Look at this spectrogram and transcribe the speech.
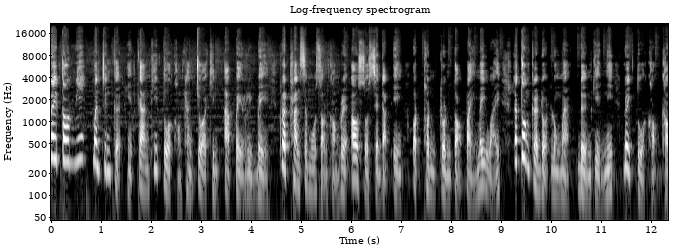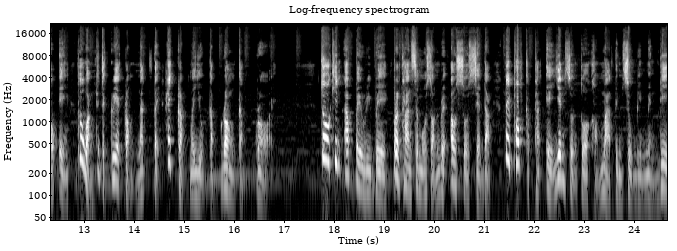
ในตอนนี้มันจึงเกิดเหตุการณ์ที่ตัวของทางจัวคินอาเปริเบ ประธานสโมสรของเรอัลโซเซดัดเองอดทนตรนต่อไปไม่ไหว และต้องกระโดดลงมาเดินเกมนี้ด้วยตัวของเขาเอง เพื่อหวังที่จะเกลี้ยกล่อมนักเตะให้กลับมาอยู่กับร่องกับรอยโจคินอาเปริเบ ประธานสโมสรเรอัลโซเซดัดได้พบกับทางเอเย่นส่วนตัวของมาตินซูบิเมนดี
